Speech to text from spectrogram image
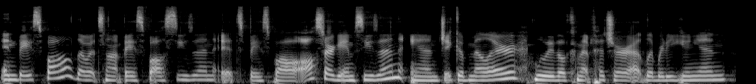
in baseball, though it's not baseball season, it's baseball all star game season. And Jacob Miller, Louisville commit pitcher at Liberty Union,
